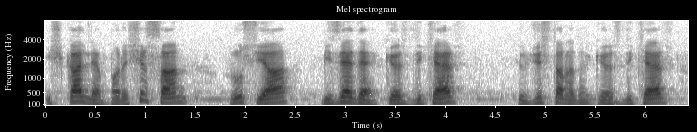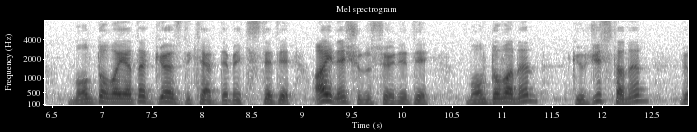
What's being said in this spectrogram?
işgalle barışırsan Rusya bize de göz diker, Gürcistan'a da göz diker, Moldova'ya da göz diker demek istedi. Aynen şunu söyledi. Moldova'nın, Gürcistan'ın ve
